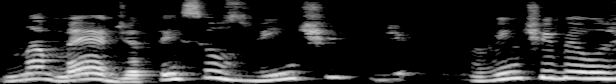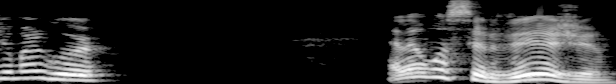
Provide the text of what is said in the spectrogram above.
Na média, tem seus 20, de, 20 IBUs de amargor. Ela é uma cerveja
